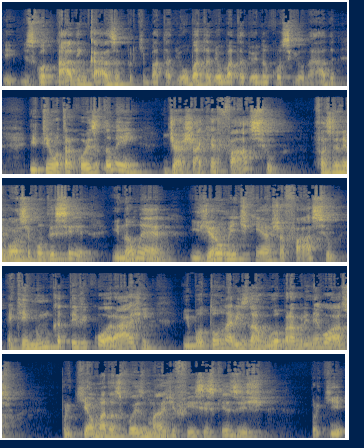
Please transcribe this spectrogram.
esgotado em casa porque batalhou, batalhou, batalhou e não conseguiu nada. E tem outra coisa também, de achar que é fácil fazer negócio acontecer. E não é. E geralmente quem acha fácil é quem nunca teve coragem e botou o nariz na rua para abrir negócio. Porque é uma das coisas mais difíceis que existe. Porque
